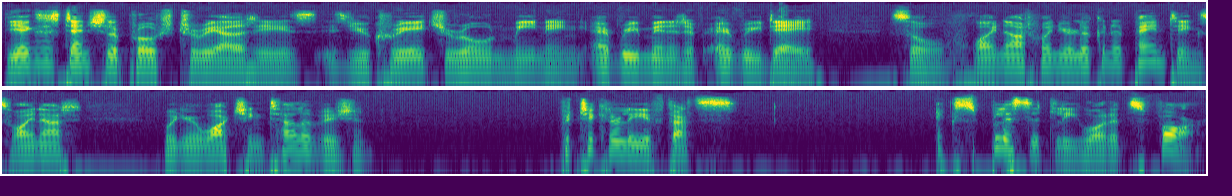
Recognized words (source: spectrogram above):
The existential approach to reality is, is you create your own meaning every minute of every day. So why not when you're looking at paintings? Why not when you're watching television? Particularly if that's explicitly what it's for.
